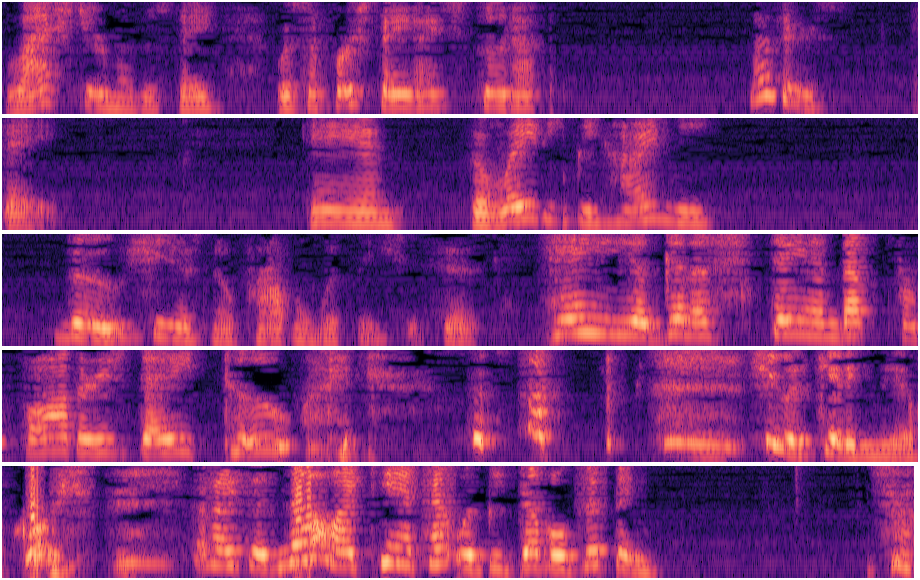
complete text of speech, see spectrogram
last year Mother's Day was the first day I stood up Mother's Day. And the lady behind me, though she has no problem with me, she says, Hey, you're gonna stand up for Father's Day too? she was kidding me, of course. And I said, no, I can't. That would be double dipping. So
